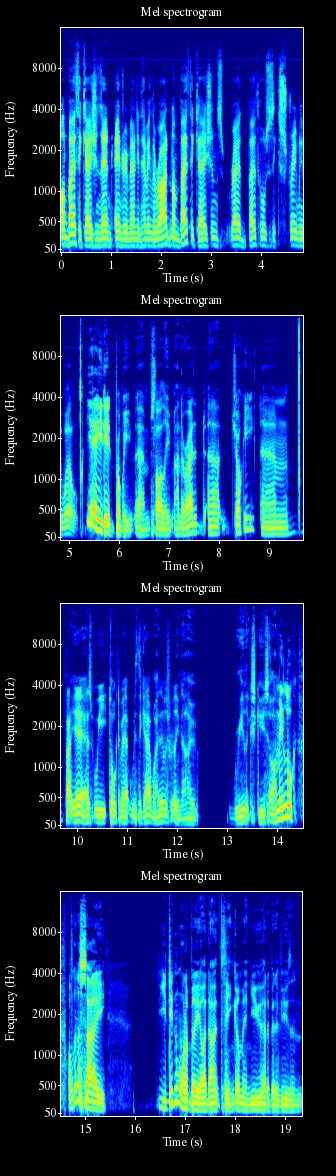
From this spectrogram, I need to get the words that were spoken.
on both occasions, Andrew Malyon having the ride, and on both occasions, rode both horses extremely well. Yeah, he did. Probably um, slightly underrated uh, jockey. Um, but yeah, as we talked about with the Gateway, there was really no real excuse. I mean, look, I've got to say you didn't want to be, I don't think. I mean, you had a better view than,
